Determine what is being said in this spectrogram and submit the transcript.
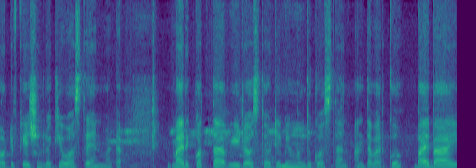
నోటిఫికేషన్లోకి వస్తాయి అన్నమాట మరి కొత్త వీడియోస్ తోటి మీ ముందుకు వస్తాను. అంతవరకు బాయ్ బాయ్.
